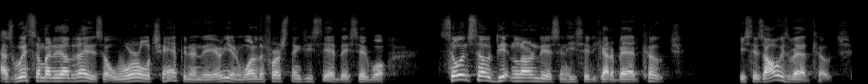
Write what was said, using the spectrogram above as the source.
I was with somebody the other day that's a world champion in the area, and one of the first things he said, they said, Well, so and so didn't learn this. And he said, You got a bad coach. He says, Always a bad coach.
